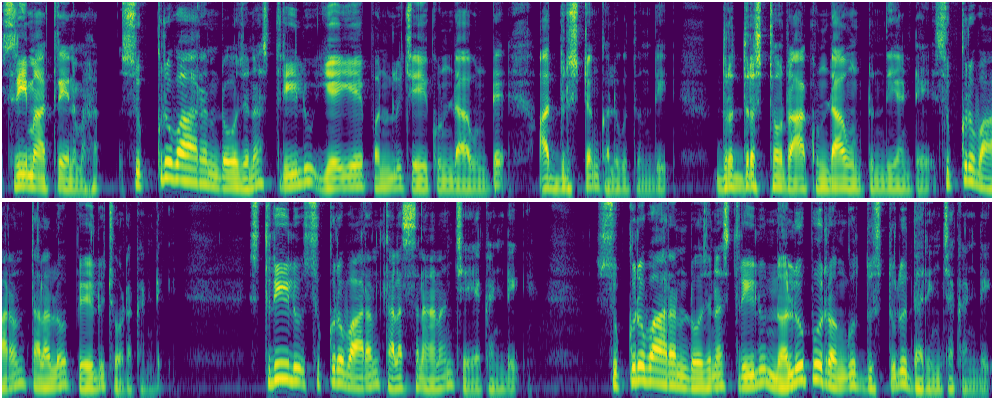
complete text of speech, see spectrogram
శ్రీమాత్రే నమ. శుక్రవారం రోజున స్త్రీలు ఏ ఏ పనులు చేయకుండా ఉంటే అదృష్టం కలుగుతుంది. దురదృష్టం రాకుండా ఉంటుంది అంటే శుక్రవారం తలలో పేలు చూడకండి. స్త్రీలు శుక్రవారం తలస్నానం చేయకండి. శుక్రవారం రోజున స్త్రీలు నలుపు రంగు దుస్తులు ధరించకండి.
